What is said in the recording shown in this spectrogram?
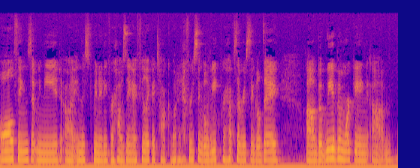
all things that we need uh, in this community for housing. I feel like I talk about it every single week, perhaps every single day. Um, but we have been working um,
